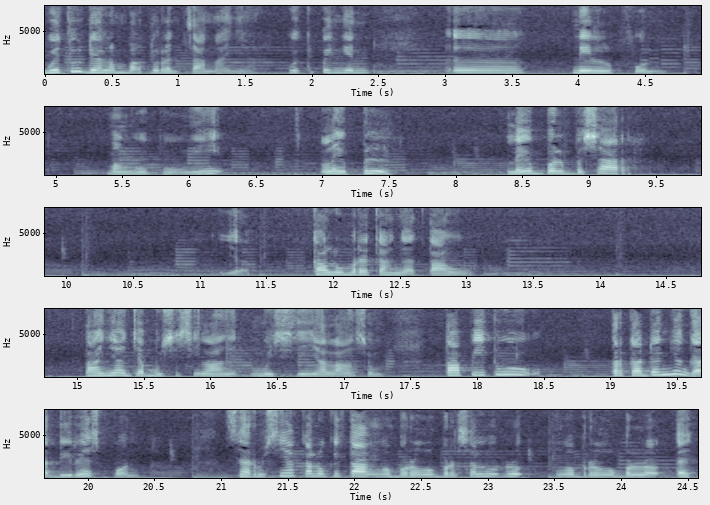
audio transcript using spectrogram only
gue tuh dalam waktu rencananya gue kepingin uh, nelpon menghubungi label label besar. Ya kalau mereka nggak tahu tanya aja musisi musisinya langsung. Tapi itu terkadangnya nggak direspon. Seharusnya kalau kita ngobrol-ngobrol seluruh ngobrol-ngobrol eh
